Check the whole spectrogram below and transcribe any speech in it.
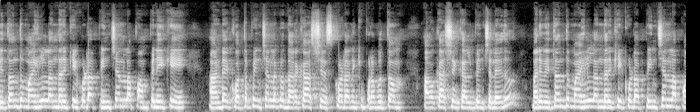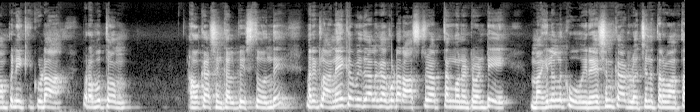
వితంతు మహిళలందరికీ కూడా పింఛన్ల పంపిణీకి అంటే కొత్త పింఛన్లకు దరఖాస్తు చేసుకోవడానికి ప్రభుత్వం అవకాశం కల్పించలేదు. మరి వితంతు మహిళలందరికీ కూడా పింఛన్ల పంపిణీకి కూడా ప్రభుత్వం అవకాశం కల్పిస్తూ ఉంది. మరి ఇట్లా అనేక విధాలుగా కూడా రాష్ట్ర వ్యాప్తంగా ఉన్నటువంటి మహిళలకు ఈ రేషన్ కార్డులు వచ్చిన తర్వాత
